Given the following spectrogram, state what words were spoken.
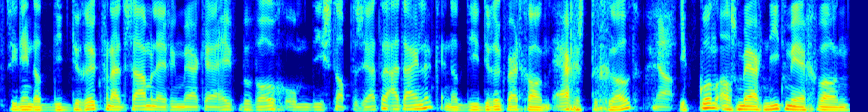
Dus ik denk dat die druk vanuit de samenleving merken heeft bewogen om die stap te zetten uiteindelijk. En dat die druk werd gewoon ergens te groot. ja. Je kon als merk niet meer gewoon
